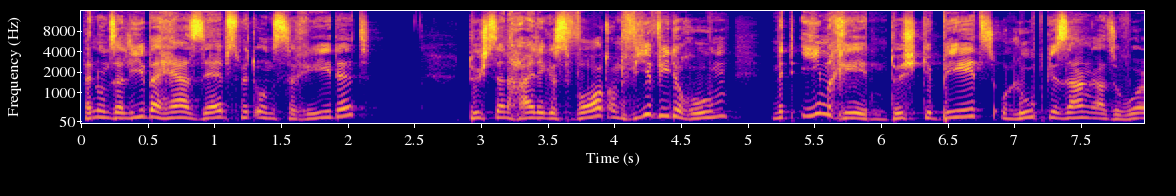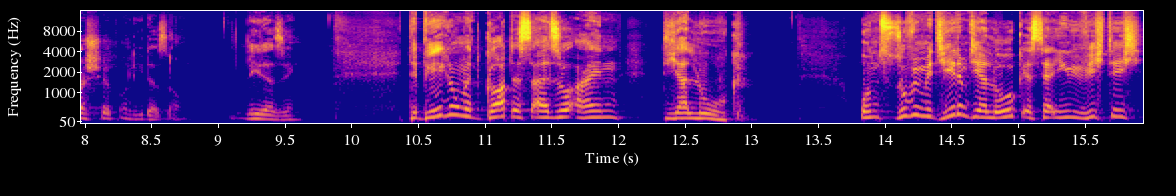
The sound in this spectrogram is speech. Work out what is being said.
wenn unser lieber Herr selbst mit uns redet durch sein heiliges Wort und wir wiederum mit ihm reden durch Gebet und Lobgesang, also Worship und Liedersong, Lieder. Die Begegnung mit Gott ist also ein Dialog. Und so wie mit jedem Dialog ist ja irgendwie wichtig,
